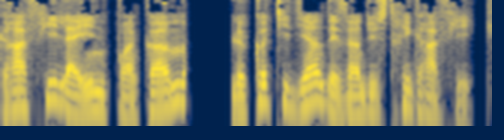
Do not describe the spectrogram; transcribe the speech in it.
graphiline.com, le quotidien des industries graphiques.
